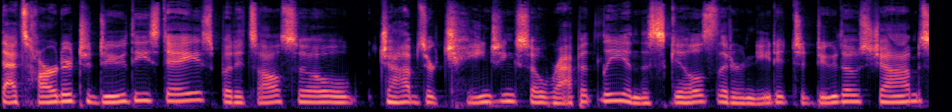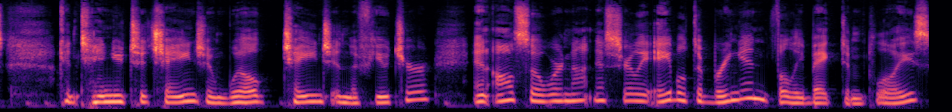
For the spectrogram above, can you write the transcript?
that's harder to do these days, but it's also jobs are changing so rapidly, and the skills that are needed to do those jobs continue to change and will change in the future. And also, we're not necessarily able to bring in fully baked employees.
